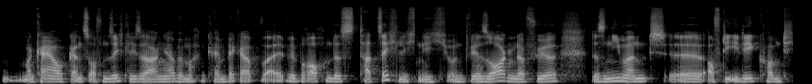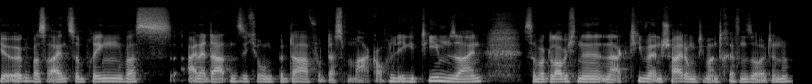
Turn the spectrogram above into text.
man kann ja auch ganz offensichtlich sagen, ja, wir machen kein Backup, weil wir brauchen das tatsächlich nicht und wir sorgen dafür, dass niemand äh, auf die Idee kommt, hier irgendwas reinzubringen, was einer Datensicherung bedarf. Und das mag auch legitim sein, ist aber, glaube ich, eine, eine aktive Entscheidung, die man treffen sollte. Ne?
